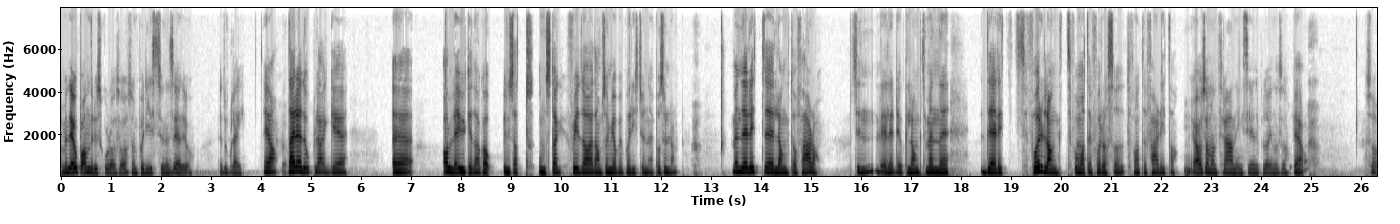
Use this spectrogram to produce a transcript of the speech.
Ja. Men det er jo på andre skoler også. Som på Ristunet så er det jo et opplegg. ja. Der er det opplegg eh, eh, alle ukedager unntatt onsdag, fordi da er de som jobber på Ristunet på Sunnland. Men det er litt eh, langt å fære, da. Siden, eller det er jo ikke langt, men eh, det er litt for langt på en måte for oss å på en måte fære dit, da. Ja, og så har man trening senere på dagen også. Ja. Så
